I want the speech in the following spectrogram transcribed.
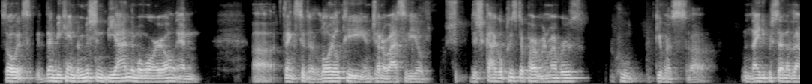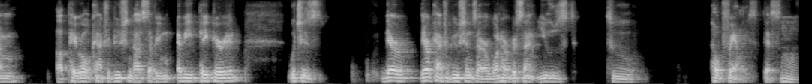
So it's it then became the mission beyond the memorial. And uh, thanks to the loyalty and generosity of the Chicago Police Department members who give us uh, 90% of them a payroll contribution to us every every pay period, which is their their contributions are 100% used to help families. That's mm.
